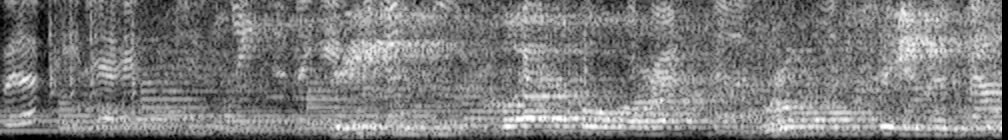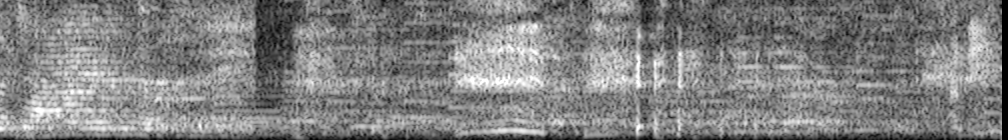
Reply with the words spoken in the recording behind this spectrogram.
Hype it up, PJ. She's late in the game. We just moved to Nebraska. Roll C, University. I mean,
